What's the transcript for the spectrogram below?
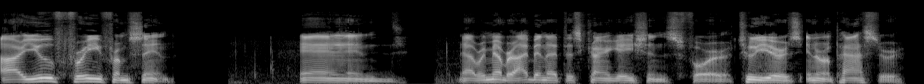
Are you free from sin? And now remember, I've been at this congregations for two years, interim pastor,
